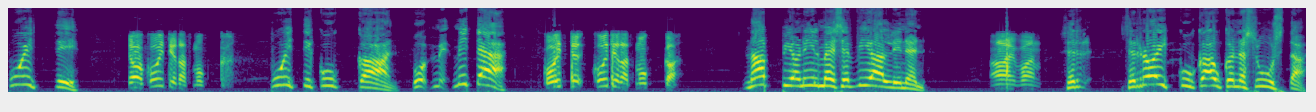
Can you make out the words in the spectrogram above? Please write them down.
Puitti! Joo, kuiti otat mukaan. Puitti kukkaan. Pu- mi- mitä? Kuitti, kuiti otat mukaan. Nappi on ilmeisen viallinen. Aivan. Se, se roikkuu kaukana suusta.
